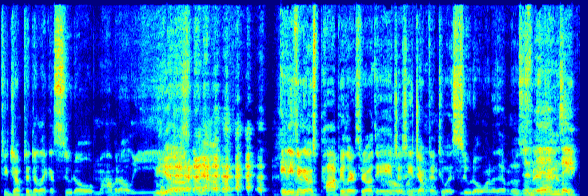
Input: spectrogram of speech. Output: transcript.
he jumped into like a pseudo Muhammad Ali. Yeah, Anything that was popular throughout the Oh ages, he jumped God. into a pseudo one of them. And, it was and then they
